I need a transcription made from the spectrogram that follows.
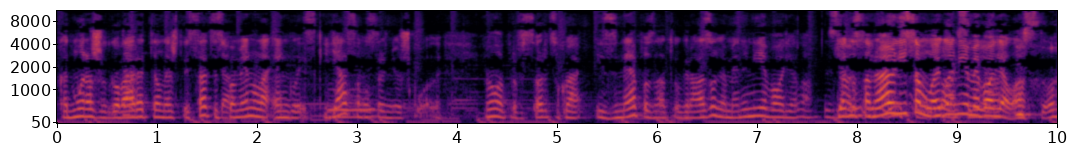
kad moraš odgovarati ili nešto. I sad se Da. spomenula engleski. Ja sam u srednjoj školi. Imala profesoricu koja iz nepoznatog razloga mene nije voljela. Znam, Jednostavno, ja nisam legla, nije me ja, voljela. Isto,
